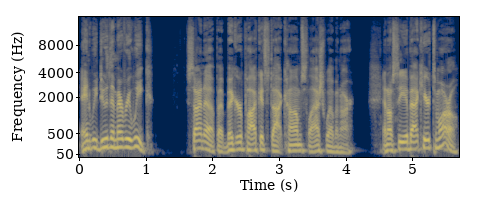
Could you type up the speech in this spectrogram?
and we do them every week. Sign up at biggerpockets.com slash webinar. And I'll see you back here tomorrow.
